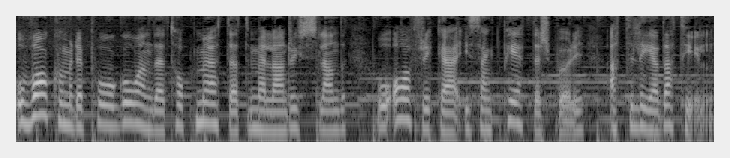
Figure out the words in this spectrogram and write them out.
Och vad kommer det pågående toppmötet mellan Ryssland och Afrika i Sankt Petersburg att leda till?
